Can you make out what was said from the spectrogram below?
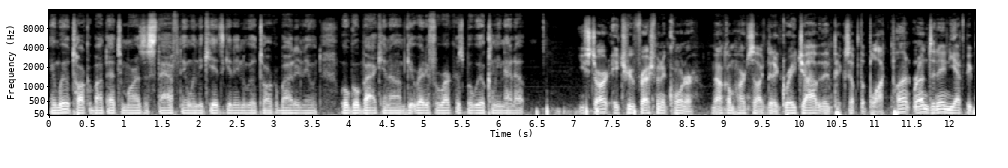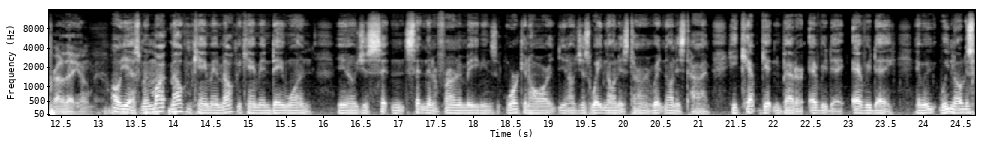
and we'll talk about that tomorrow as a staff. Then when the kids get in, we'll talk about it, and we'll go back and um, get ready for Rutgers, but we'll clean that up. You start a true freshman at corner. Malcolm Hartzog did a great job and then picks up the block punt, runs it in. You have to be proud of that young man. Oh yes, man. Malcolm came in. Malcolm came in day one. You know, just sitting sitting in front of meetings, working hard. You know, just waiting on his turn, waiting on his time. He kept getting better every day, every day. And we we noticed.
